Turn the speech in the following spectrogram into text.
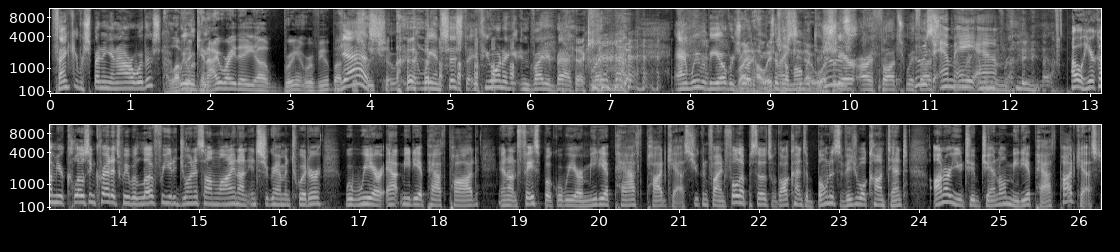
Thank you for spending an hour with us. I love we it. Can be- I write a uh, brilliant review about Yes, this week's show? we insist. If you want to get invited back, right now. And we would be overjoyed Right, if you took a moment to share our thoughts with Who's us. M A M? Oh, here come your closing credits. We would love for you to join us online on Instagram and Twitter, where we are at Media Path Pod, and on Facebook, where we are Media Path Podcast. You can find full episodes with all kinds of bonus visual content on our YouTube channel, Media Path Podcast.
